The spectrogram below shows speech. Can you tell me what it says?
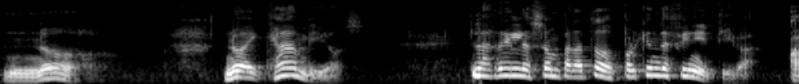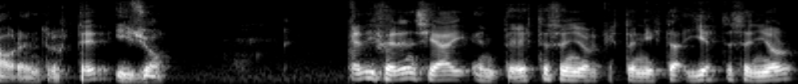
no, no hay cambios. Las reglas son para todos, porque en definitiva, Ahora, entre usted y yo, ¿qué diferencia hay entre este señor que es tenista y este señor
